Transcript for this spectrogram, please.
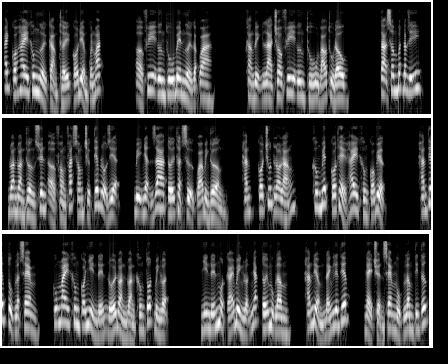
Ách có hay không người cảm thấy có điểm quen mắt. Ở phi ương thú bên người gặp qua. Khẳng định là cho phi ương thú báo thù đâu. Tạ sâm bất đắc dĩ, đoàn đoàn thường xuyên ở phòng phát sóng trực tiếp lộ diện, bị nhận ra tới thật sự quá bình thường, hắn có chút lo lắng, không biết có thể hay không có việc. Hắn tiếp tục lật xem, cũng may không có nhìn đến đối đoàn đoàn không tốt bình luận. Nhìn đến một cái bình luận nhắc tới Mục Lâm, hắn điểm đánh liên tiếp, nhảy chuyển xem Mục Lâm tin tức.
